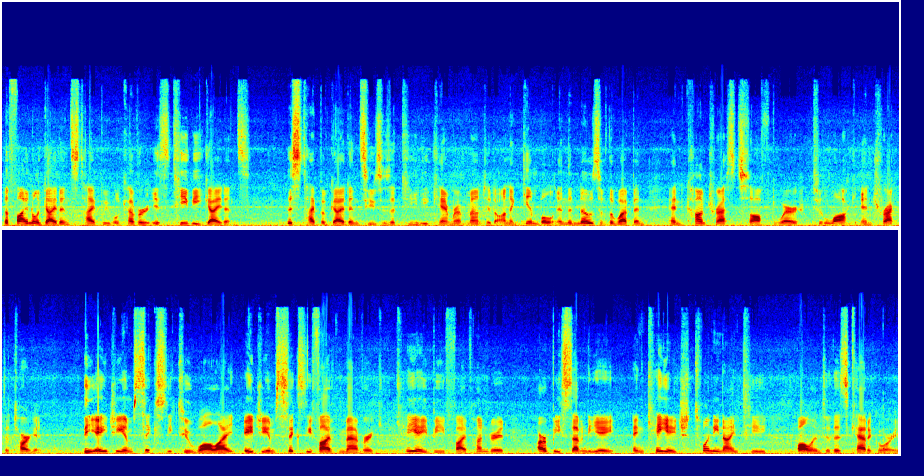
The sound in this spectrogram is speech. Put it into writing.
The final guidance type we will cover is TV guidance. This type of guidance uses a TV camera mounted on a gimbal in the nose of the weapon and contrast software to lock and track the target. The AGM-62 Walleye, AGM-65 Maverick, KAB-500, RB-78, and KH-29T fall into this category.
